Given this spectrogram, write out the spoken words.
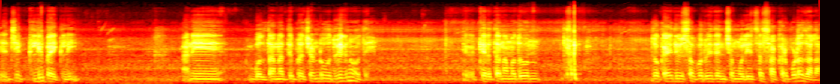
यांची क्लिप ऐकली आणि बोलताना ते प्रचंड उद्विग्न होते. एका कीर्तनामधून जो काही दिवसापूर्वी त्यांच्या मुलीचा साखरपुडा झाला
